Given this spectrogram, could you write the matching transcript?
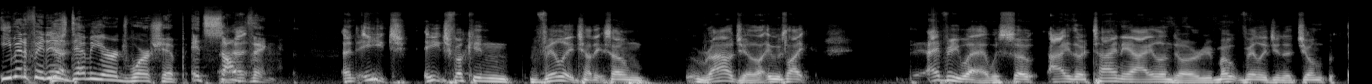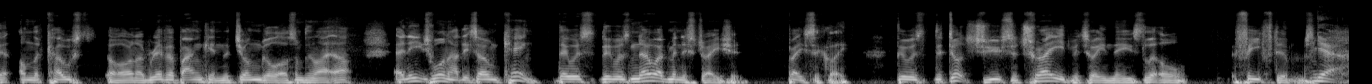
Even if it is Yeah. demiurge worship, it's uh, something. and each each fucking village had its own Raja. Like it was like everywhere was so either a tiny island or a remote village in the jungle on the coast or on a river bank in the jungle or something like that. And each one had its own king. There was there was no administration, basically. There was the Dutch used to trade between these little fiefdoms yeah.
